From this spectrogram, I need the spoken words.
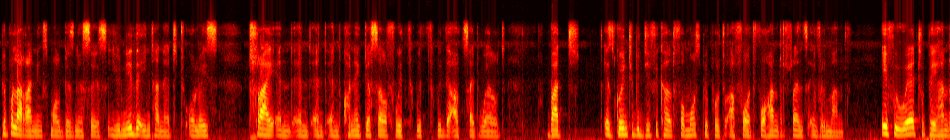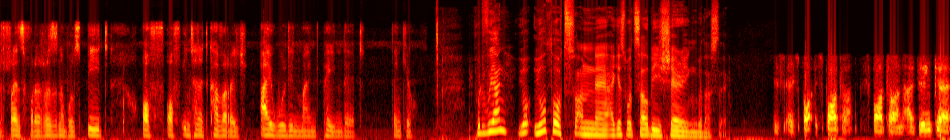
people are running small businesses. You need the internet to always try and, and, and, and connect yourself with, with, with the outside world. But it's going to be difficult for most people to afford 400 rands every month. If we were to pay 100 rands for a reasonable speed of, of internet coverage, I wouldn't mind paying that. Thank you. Pudvuyan, your, your thoughts on, uh, I guess, what Selby is sharing with us there? It's, it's spot on. Spot on. I think uh,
